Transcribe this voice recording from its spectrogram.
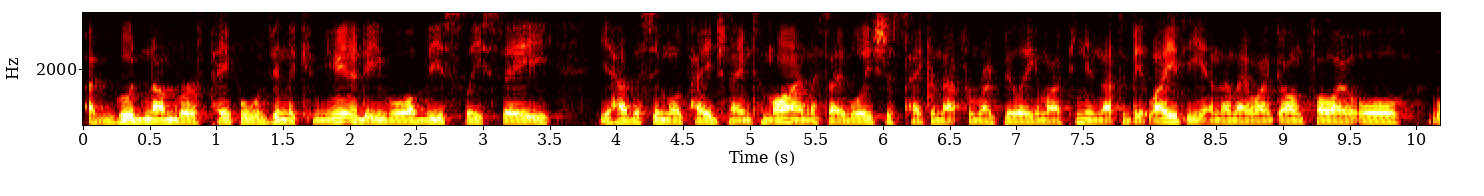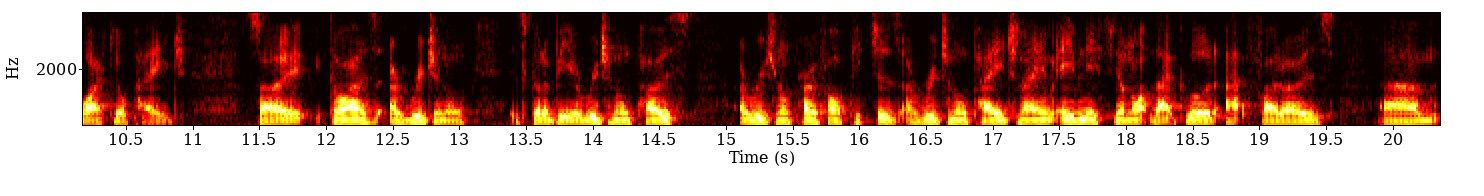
a good number of people within the community will obviously see you have a similar page name to mine, they say, well, he's just taken that from rugby league. In my opinion, that's a bit lazy, and then they won't go and follow or like your page. So, guys, original. It's got to be original posts, original profile pictures, original page name. Even if you're not that good at photos, um,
